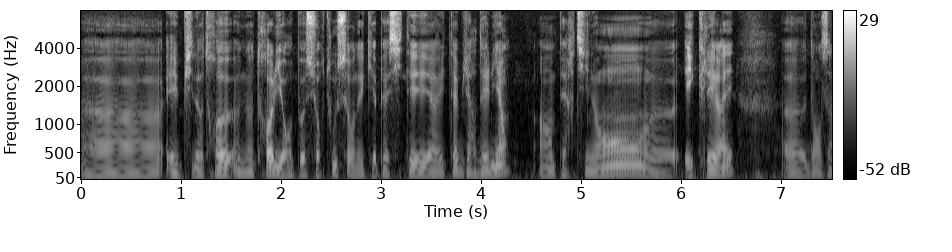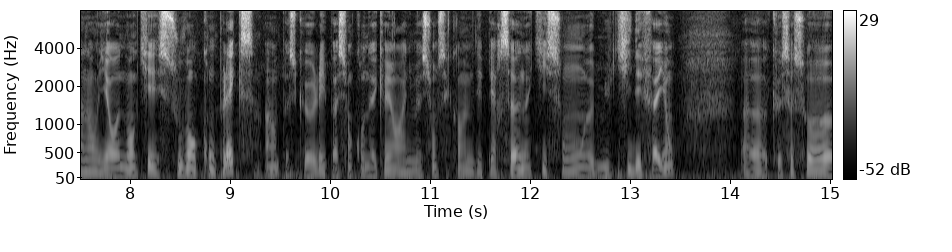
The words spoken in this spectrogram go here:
Et puis notre, notre rôle, il repose surtout sur des capacités à établir des liens hein, pertinents, éclairés, dans un environnement qui est souvent complexe, hein, parce que les patients qu'on accueille en réanimation, c'est quand même des personnes qui sont multidéfaillants. Que ce soit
